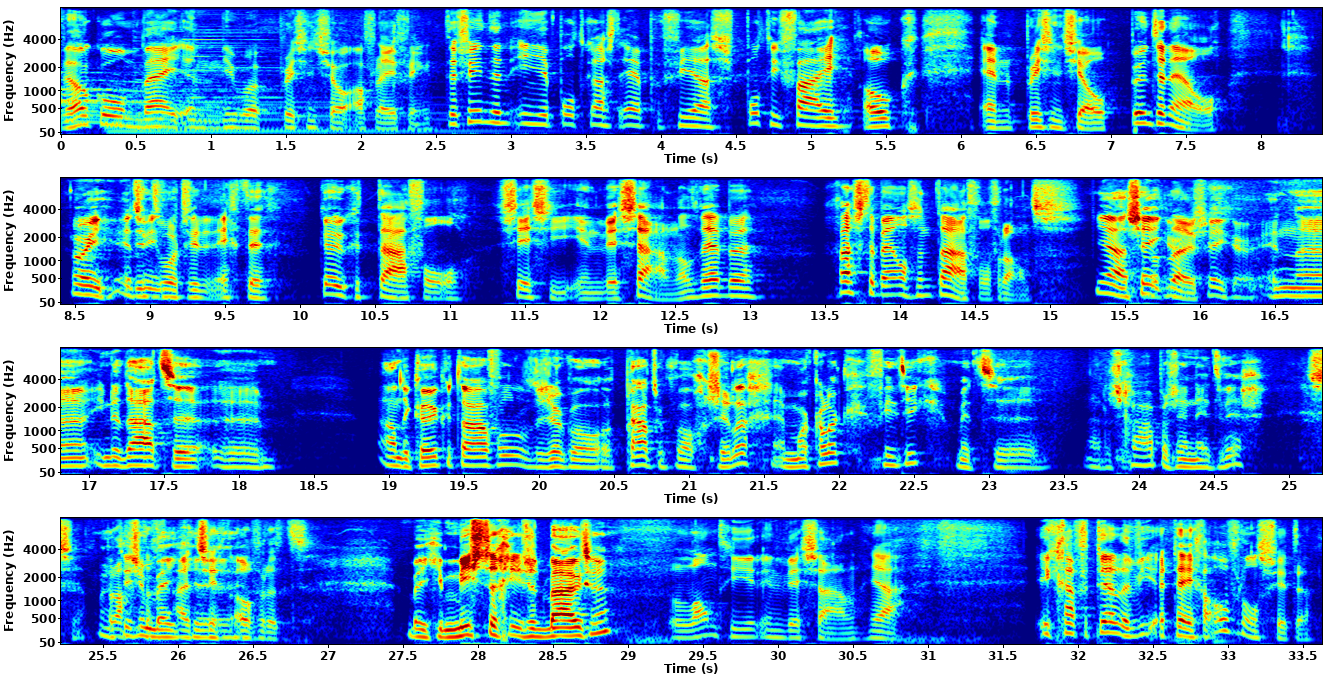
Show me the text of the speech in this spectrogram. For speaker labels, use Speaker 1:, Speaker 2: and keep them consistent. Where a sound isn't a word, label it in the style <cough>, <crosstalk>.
Speaker 1: Welkom bij een nieuwe Prison Show aflevering. Te vinden in je podcast app via Spotify ook en prisonshow.nl.
Speaker 2: Hoi,
Speaker 1: Dit wordt weer een echte keukentafel sessie in Westzaan. Want we hebben gasten bij ons aan tafel, Frans.
Speaker 2: Ja, zeker.
Speaker 1: Leuk.
Speaker 2: zeker. En eh, inderdaad, eh, aan de keukentafel, dat is ook wel, het praat ook wel gezellig en makkelijk, vind ik. Met, eh, nou, de schapen zijn net weg.
Speaker 1: Het is,
Speaker 2: Maar het is een beetje-
Speaker 1: uitzicht over het
Speaker 2: Een beetje mistig is het buiten.
Speaker 1: Land hier in Westzaan. Ja. Ik ga vertellen wie er tegenover ons zitten.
